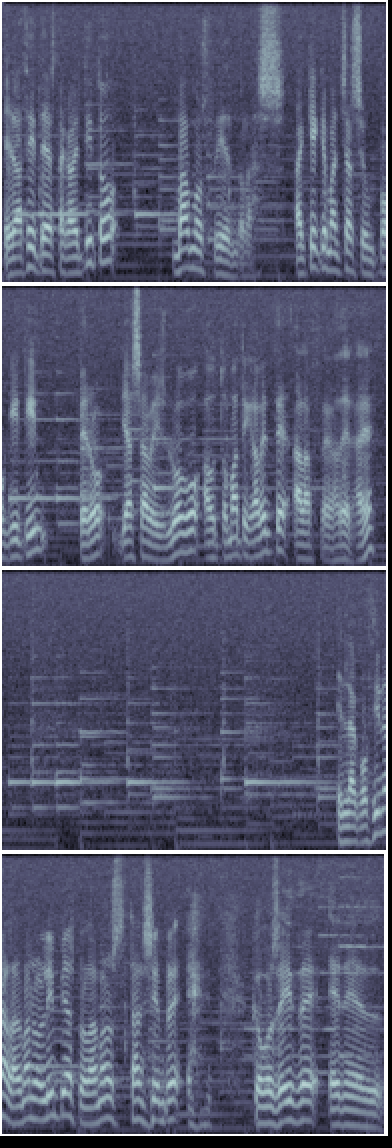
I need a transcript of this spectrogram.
El aceite ya está calentito, vamos friéndolas. Aquí hay que mancharse un poquitín, pero ya sabéis, luego automáticamente a la fregadera, ¿eh? En la cocina las manos limpias, pero las manos están siempre, como se dice, en el,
